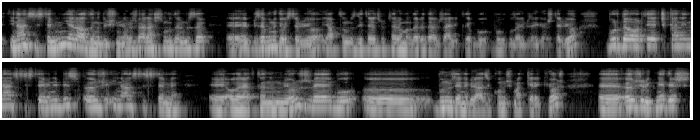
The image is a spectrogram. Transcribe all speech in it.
inanç sisteminin yer aldığını düşünüyoruz ve araştırmalarımızda bize bunu gösteriyor. Yaptığımız literatür taramaları da özellikle bu bulguları bize gösteriyor. Burada ortaya çıkan inanç sistemini biz özcü inanç sistemi olarak tanımlıyoruz ve bu e, bunun üzerine birazcık konuşmak gerekiyor. E, özcülük nedir,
